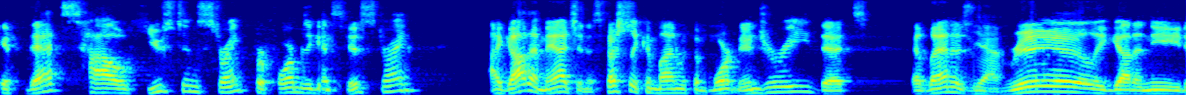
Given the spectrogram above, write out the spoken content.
if that's how Houston's strength performs against his strength, I got to imagine, especially combined with the Morton injury, that Atlanta's yeah. really got to need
